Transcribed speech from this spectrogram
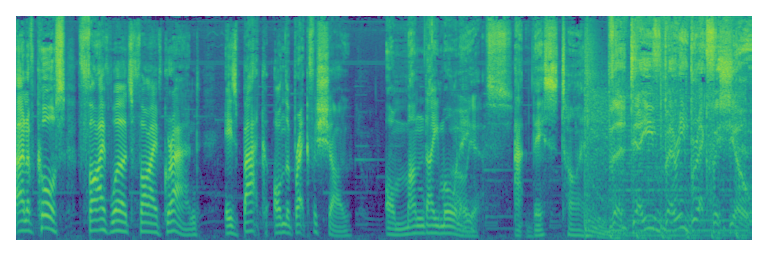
And of course, five words, five grand is back on the breakfast show on Monday morning Oh, yes. at this time. The Dave Berry Breakfast Show.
